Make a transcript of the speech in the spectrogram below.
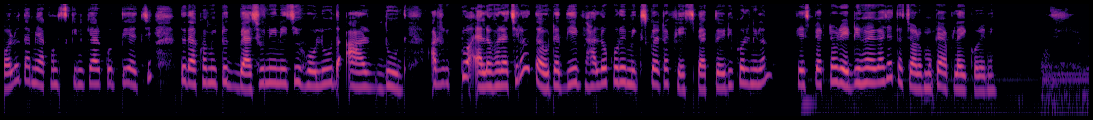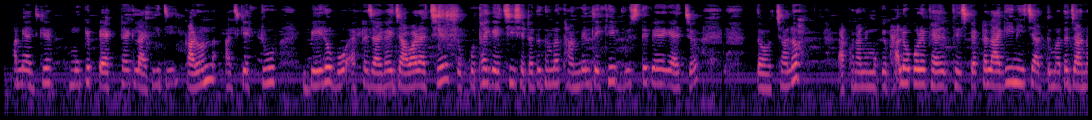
বলো? তো আমি এখন স্কিন কেয়ার করতে যাচ্ছি। তো দেখো, আমি একটু বেসন নিয়ে নিয়েছি, হলুদ আর দুধ। আর একটু অ্যালোভেরা ছিল, তো ওটা দিয়ে ভালো করে মিক্স করে একটা ফেস প্যাক তৈরি করে নিলাম। ফেস প্যাকটাও রেডি হয়ে গেছে, তো চলো, মুখে অ্যাপ্লাই করে নিই। আমি আজকে মুখে প্যাক ট্যাক লাগিয়েছি কারণ আজকে একটু বেরোবো, একটা জায়গায় যাওয়ার আছে, তো কোথায় গেছি সেটা তো তোমরা থামবেল দেখেই বুঝতে পেরে গেছো। তো চলো এখন আমি মুখে ভালো করে ফেস প্যাকটা লাগিয়ে নিয়েছি। আর তোমরা তো জানো,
